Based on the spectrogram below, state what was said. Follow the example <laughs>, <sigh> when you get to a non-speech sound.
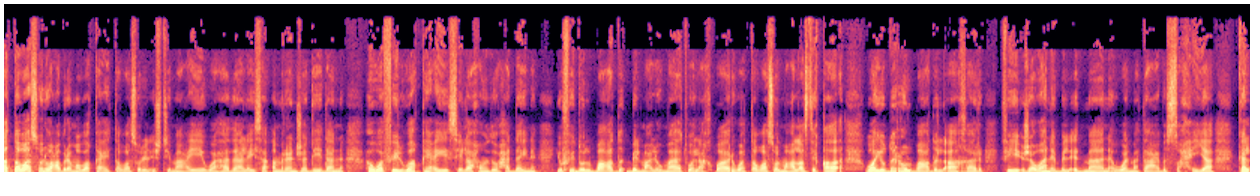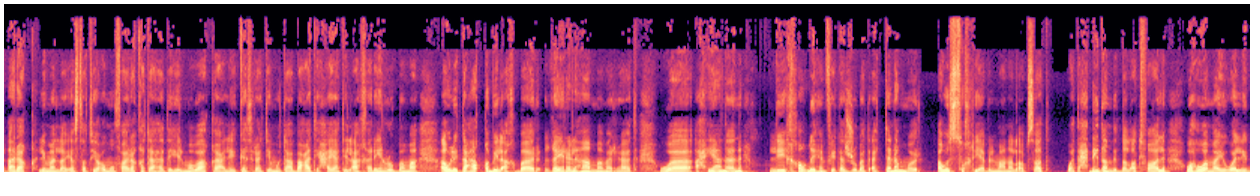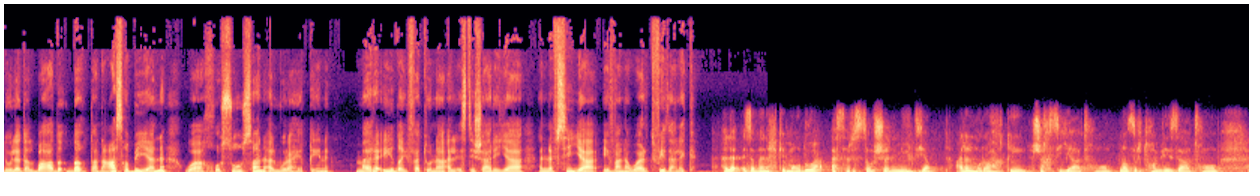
التواصل عبر مواقع التواصل الاجتماعي وهذا ليس امرا جديدا هو في الواقع سلاح ذو حدين. يفيد البعض بالمعلومات والأخبار والتواصل مع الأصدقاء ويضر البعض الآخر في جوانب الإدمان والمتاعب الصحية. كالأرق لمن لا يستطيع مفارقة هذه المواقع لكثرة متابعة حياة الآخرين ربما أو لتعقب الأخبار غير الهامة مرات. واحيانا لخوضهم في تجربة التنمر أو السخرية بالمعنى الأبسط وتحديدا ضد الأطفال وهو ما يولد لدى البعض ضغطا عصبيا وخصوصا المراهقين. ما رأي ضيفتنا الاستشارية النفسية إيفانا وارد في ذلك؟ هلا إذا بدنا نحكي بموضوع أثر السوشيال ميديا على المراهقين شخصياتهم نظرتهم لذاتهم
